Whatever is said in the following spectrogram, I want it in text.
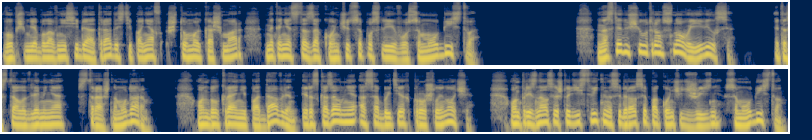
В общем, я была вне себя от радости, поняв, что мой кошмар наконец-то закончится после его самоубийства. На следующее утро он снова явился. Это стало для меня страшным ударом. Он был крайне подавлен и рассказал мне о событиях прошлой ночи. Он признался, что действительно собирался покончить жизнь самоубийством.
